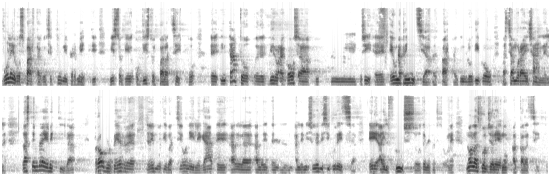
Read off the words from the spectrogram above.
Volevo Spartaco, se tu mi permetti, visto che ho visto il palazzetto, eh, intanto eh, dire una cosa mh, mm, così, eh, è una primizia Spartaco, quindi lo dico a Samurai Channel. L'assemblea elettiva proprio per le motivazioni legate al, alle, alle, misure di sicurezza e al flusso delle persone, non la svolgeremo al palazzetto.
